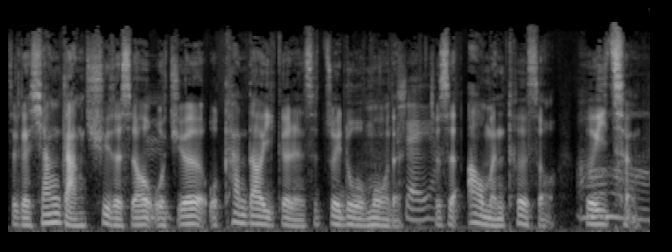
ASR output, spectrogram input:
这个香港去的时候，嗯、我觉得我看到一个人是最落寞的，谁就是澳门特首贺一诚。哦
